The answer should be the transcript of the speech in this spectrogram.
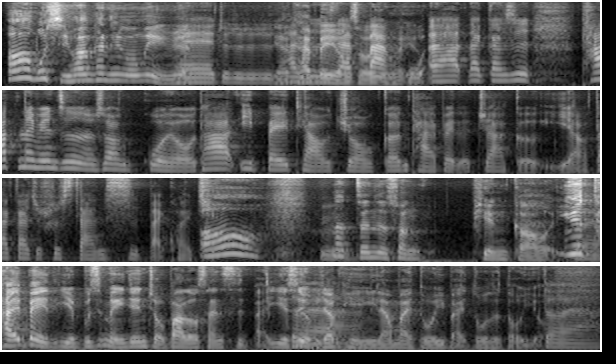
啊，我喜欢看天空电影院。哎，对对对对，他是在半湖。哎，他那但是他那边真的算贵哦，他一杯调酒跟台北的价格一样，大概就是三四百块钱。哦，那真的算偏高，因为台北也不是每一间酒吧都三四百，也是有比较便宜两百多、一百多的都有。对啊，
